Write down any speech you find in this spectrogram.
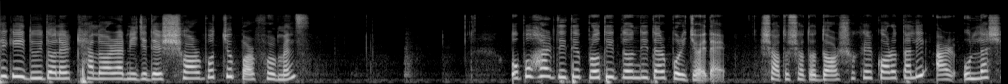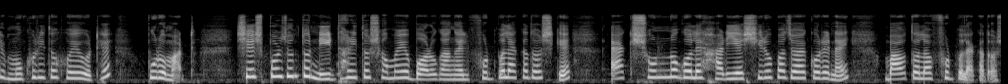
থেকেই দুই দলের খেলোয়াড়রা নিজেদের সর্বোচ্চ পারফরমেন্স উপহার দিতে প্রতিদ্বন্দ্বিতার পরিচয় দেয়। শত শত দর্শকের করতালি আর উল্লাসে মুখরিত হয়ে ওঠে পুরো মাঠ। শেষ পর্যন্ত নির্ধারিত সময়ে বড় গাঙাইল ফুটবল একাদশকে এক শূন্য গোলে হারিয়ে শিরোপা জয় করে নেয় বাউতলা ফুটবল একাদশ।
